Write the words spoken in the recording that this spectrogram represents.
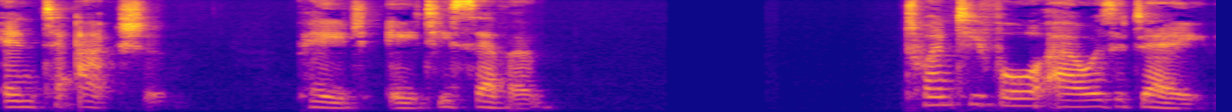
Into Action, page 87. 24 hours a day.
